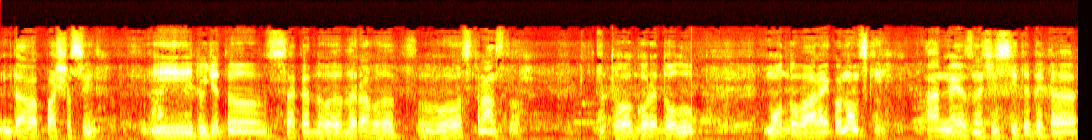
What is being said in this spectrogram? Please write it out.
дава пашоси и луѓето сакат да одат да работат во странство. И тоа горе-долу му одговара економски, а не значи сите дека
